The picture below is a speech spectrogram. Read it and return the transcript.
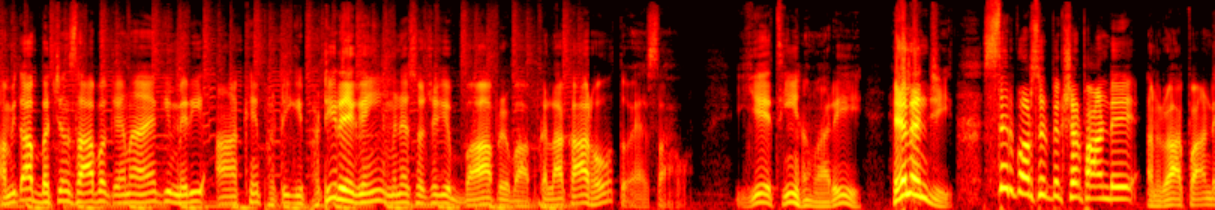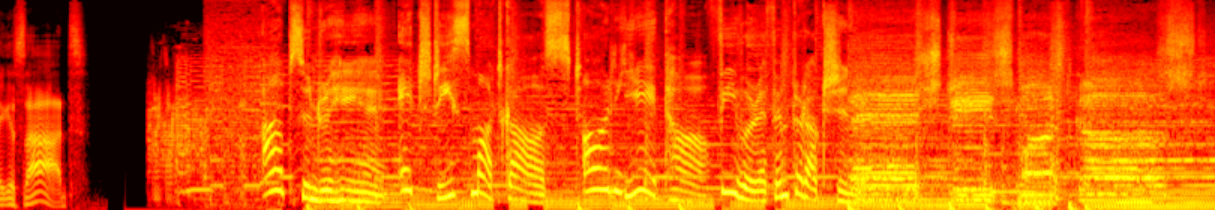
अमिताभ बच्चन साहब का कहना है कि मेरी आँखें फटी की फटी रह गई। मैंने सोचा कि बाप रे बाप कलाकार हो तो ऐसा हो। ये थी हमारी हेलन जी। सिर्फ़ और सिर्फ़ पिक्चर पांडे अनुराग पांडे के साथ। आप सुन रहे हैं एच डी स्मार्ट कास्ट और ये था fever F production H smart Smartcast.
